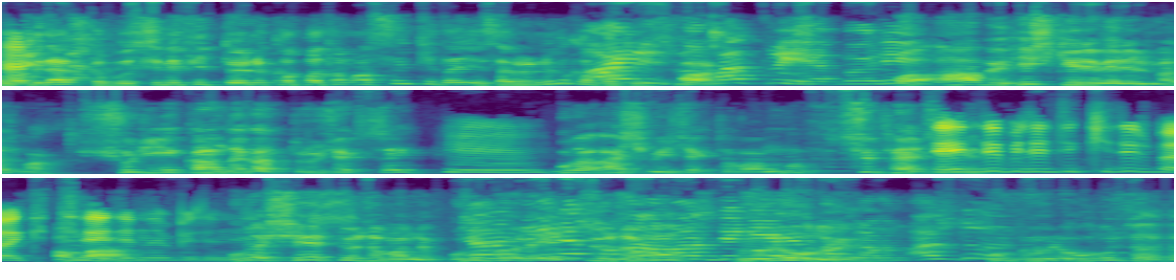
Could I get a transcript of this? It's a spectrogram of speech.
Ama bir dakika bu sinifit önünü kapatamazsın ki dayı. Sen önünü mü Hayır kapatıyorsun? Kapatmıyor. Böyle O abi hiç geri verilmez bak. Şurayı kanda kattıracaksın. Hmm. Bura açmayacak tamam mı? Süper. Elle bile dikilir belki Ama birinin. Bura şey ettiği zaman bunu Canım böyle yine sokalım, zaman böyle deneyelim oluyor. bakalım. Az dur. Bu böyle olur zaten.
